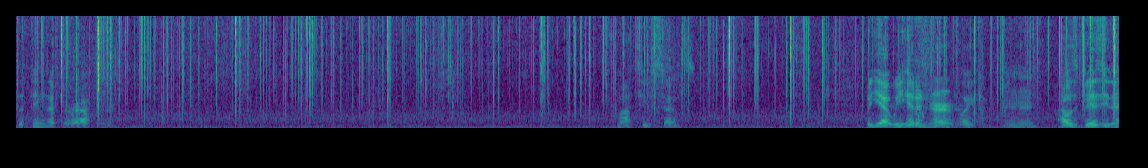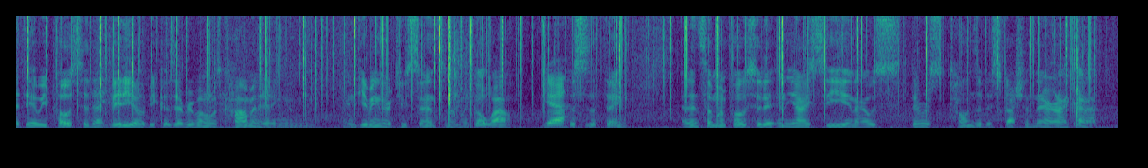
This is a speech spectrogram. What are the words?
the thing that they're after. My two cents. But yeah, we hit a nerve. Like, mm-hmm. I was busy that day we posted that video because everyone was commenting and, and giving their two cents, and I'm like, oh wow, yeah, this is a thing. And then someone posted it in the IC, and I was there was tons of discussion there, and I kind of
